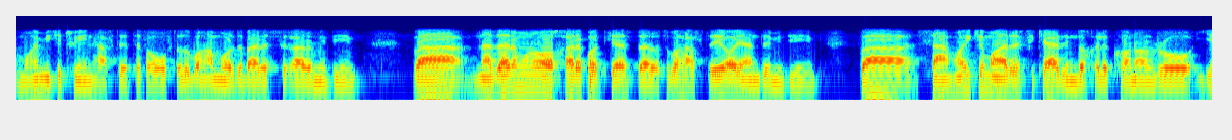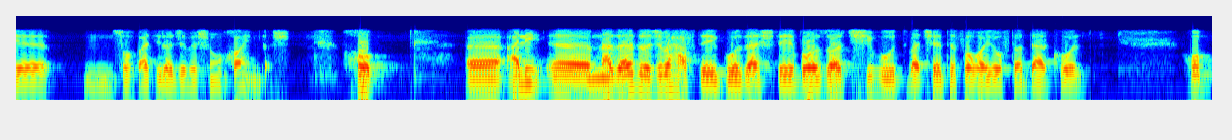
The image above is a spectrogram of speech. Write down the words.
مهمی که توی این هفته اتفاق افتاده با هم مورد بررسی قرار میدیم. و نظرمون رو آخر پادکست در رابطه با هفته آینده میدیم و سهم هایی که معرفی کردیم داخل کانال رو یه صحبتی راجع بهشون خواهیم داشت. خب علی نظرت راجع به هفته گذشته بازار چی بود و چه اتفاقایی افتاد در کل؟ خب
